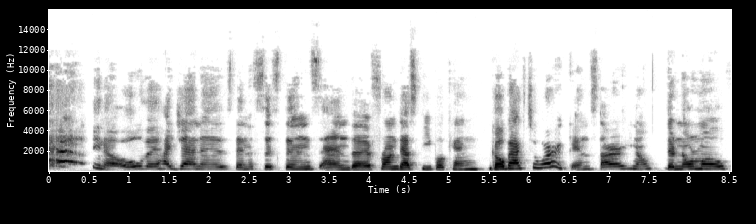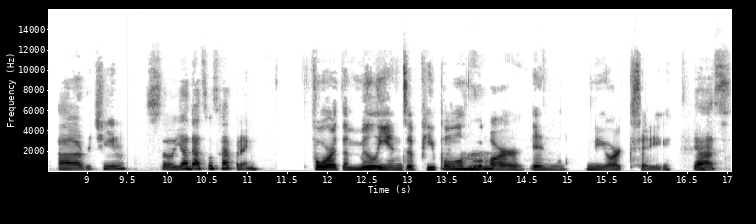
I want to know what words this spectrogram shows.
you know, all the hygienists and assistants and the front desk people can go back to work and start, you know, their normal uh, routine. So yeah, that's what's happening for the millions of people mm-hmm. who are in New York City. Yes.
